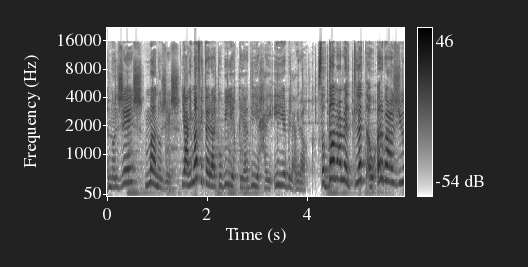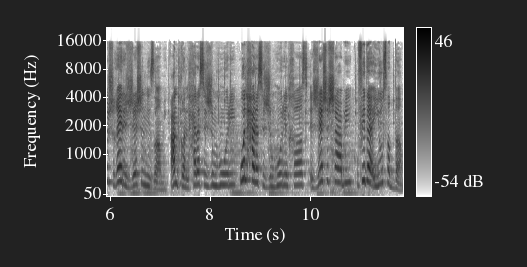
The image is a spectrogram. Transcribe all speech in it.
أنه الجيش ما جيش. يعني ما في تراتبية قيادية حقيقية بالعراق. صدام عمل ثلاث أو أربع جيوش غير الجيش النظامي. عندكم الحرس الجمهوري والحرس الجمهوري الخاص الجيش الشعبي وفدائيو صدام.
